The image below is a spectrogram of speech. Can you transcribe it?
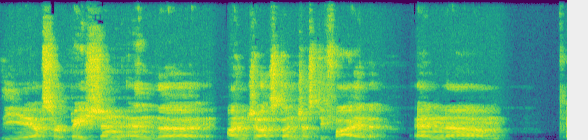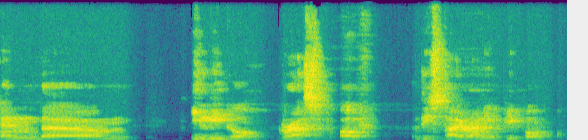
the usurpation and the unjust, unjustified, and um, and um, illegal grasp of these tyrannic people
